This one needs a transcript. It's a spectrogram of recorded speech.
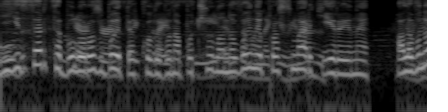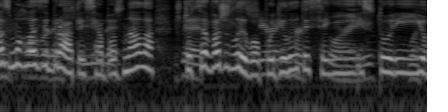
Її серце було розбите, коли вона почула новини про смерть Ірини. Але вона змогла зібратися, бо знала, що це важливо поділитися її історією.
